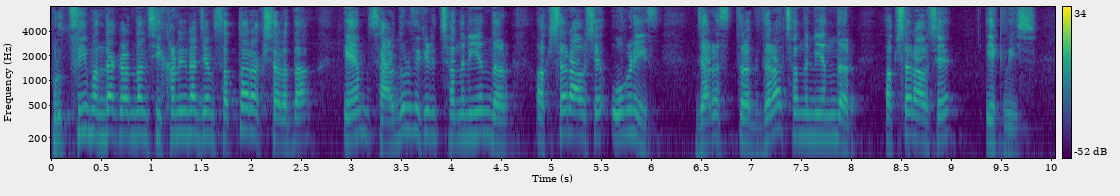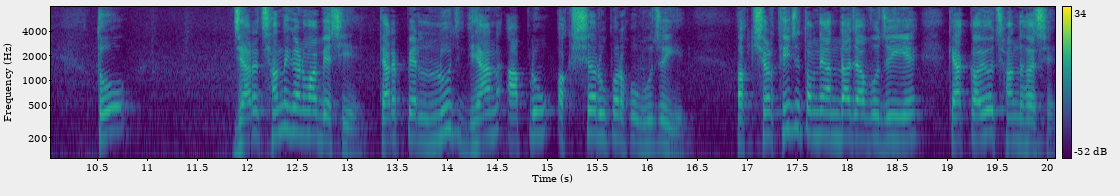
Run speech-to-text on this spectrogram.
પૃથ્વી મંદાક્રાંતન શિખણીના જેમ સત્તર અક્ષર હતા, એમ શાર્દુલ વિકડિત છંદની અંદર અક્ષર આવશે ઓગણીસ, જ્યારે સ્ત્રગધરા છંદની અંદર અક્ષર આવશે એકવીસ. તો જ્યારે છંદ ગણવા બેસીએ, ત્યારે પહેલું જ ધ્યાન આપણું અક્ષર ઉપર હોવું જોઈએ. અક્ષરથી જ તમને અંદાજ આવવો જોઈએ કે આ કયો છંદ હશે.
